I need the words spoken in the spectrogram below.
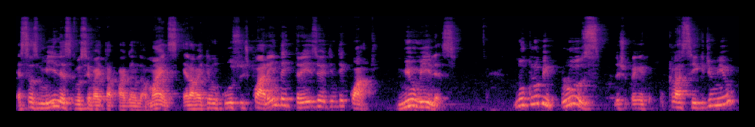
essas milhas que você vai estar tá pagando a mais, ela vai ter um custo de R$ 43,84, mil milhas. No Clube Plus, deixa eu pegar aqui, o Classic de mil,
